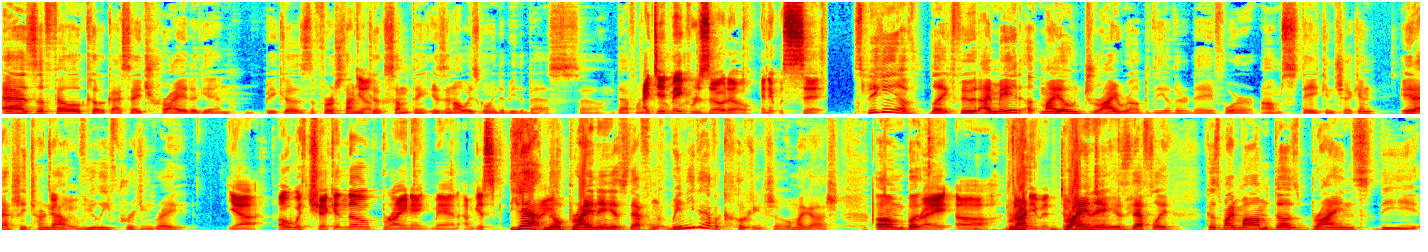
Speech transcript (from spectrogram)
As a fellow cook, I say try it again because the first time Yep. you cook something isn't always going to be the best. So definitely. I did make again. risotto, and it was sick. Speaking of like food, I made uh, my own dry rub the other day for um steak and chicken. It actually turned Good out move. really freaking great. Yeah. Oh, with chicken though, brining, man. I'm just Yeah, Right. no, brining is definitely. We need to have a cooking show. Oh my gosh. Um, but right. Uh, bri- don't even, don't brining is me. definitely because my mom does brines the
